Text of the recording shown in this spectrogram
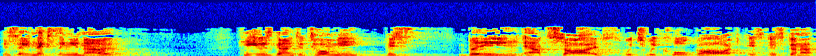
you see, next thing you know, he is going to tell me this being outside, which we call God, is, is going to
